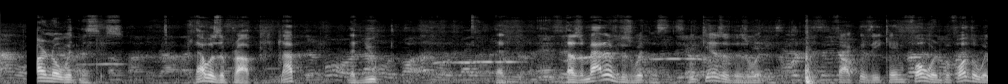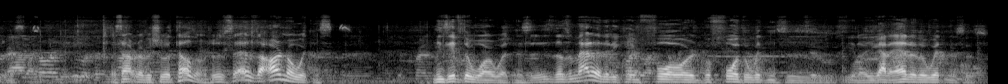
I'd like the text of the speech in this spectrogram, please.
there are no witnesses. That was the problem. Not that you, doesn't matter if there's witnesses. Who cares if there's witnesses? The fact is, he came forward before the witnesses. That's not Rabbi Shua tells him. Shua says there are no witnesses. Means if there were witnesses, it doesn't matter that he came forward before the witnesses. You know, you got ahead of the witnesses.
